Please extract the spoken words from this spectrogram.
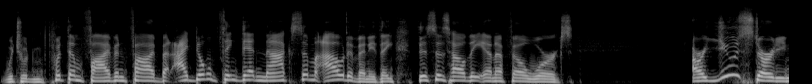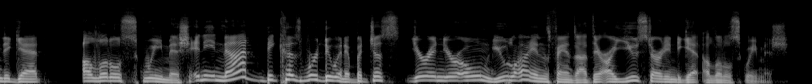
which would put them five and five. But I don't think that knocks them out of anything. This is how the NFL works. Are you starting to get a little squeamish? And not because we're doing it, but just you're in your own, you Lions fans out there, are you starting to get a little squeamish?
